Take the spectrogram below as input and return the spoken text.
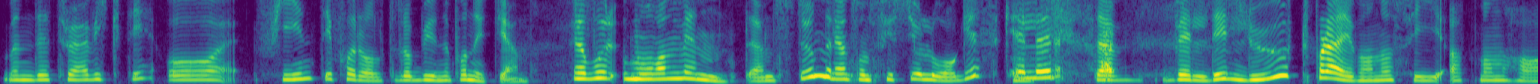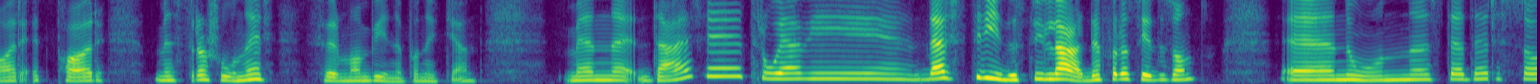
Men det tror jeg er viktig, og fint i forhold til å begynne på nytt igjen. Ja, hvor Må man vente en stund, rent sånn fysiologisk, eller? Det er veldig lurt, pleier man å si, at man har et par menstruasjoner før man begynner på nytt igjen. Men eh, der eh, tror jeg vi Der strides de lærde, for å si det sånn. Eh, noen steder så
